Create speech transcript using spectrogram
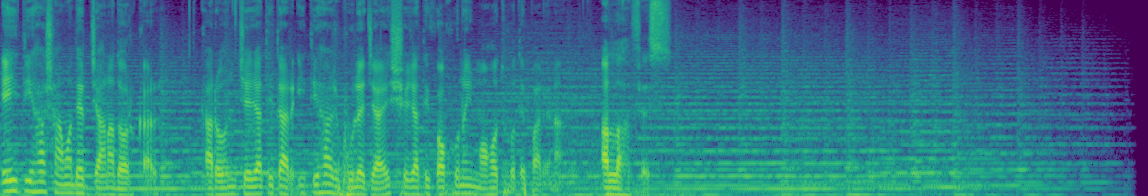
এই ইতিহাস আমাদের জানা দরকার, কারণ যে জাতি তার ইতিহাস ভুলে যায়, সে জাতি কখনোই মহৎ হতে পারে না। আল্লাহ হাফেজ।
